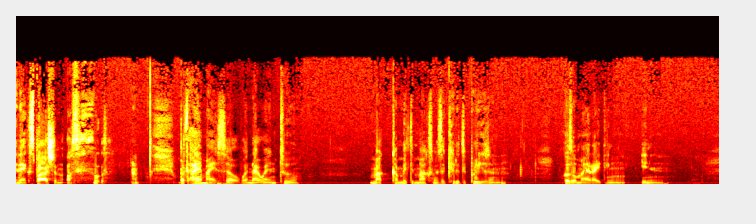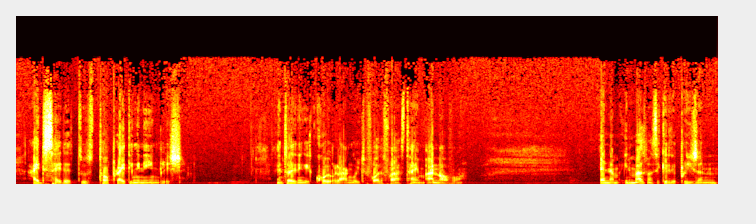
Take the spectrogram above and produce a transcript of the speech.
an expulsion but I myself, when I went to Kamiti Maximum Security Prison, because of my writing in, I decided to stop writing in English and writing Gikuyu language for the first time, a novel. And I'm in maximum security prison,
